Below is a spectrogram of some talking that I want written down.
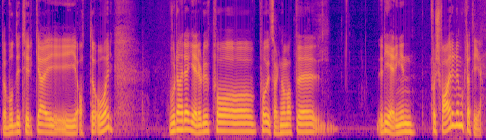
Du har bodd i Tyrkia i, i åtte år. Hvordan reagerer du på, på utsagnet om at uh, regjeringen forsvarer demokratiet?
